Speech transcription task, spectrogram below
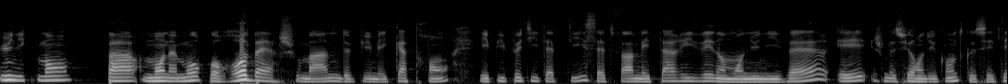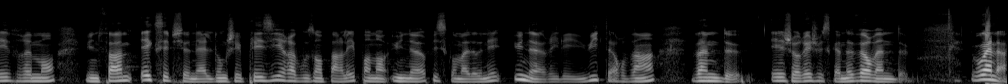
uniquement par mon amour pour Robert Schumann depuis mes quatre ans. Et puis petit à petit, cette femme est arrivée dans mon univers et je me suis rendu compte que c'était vraiment une femme exceptionnelle. Donc j'ai plaisir à vous en parler pendant une heure puisqu'on m'a donné une heure. Il est 8h20, 22 et j'aurai jusqu'à 9h22. Voilà.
